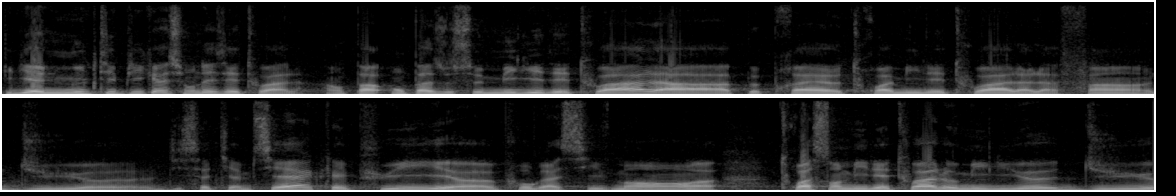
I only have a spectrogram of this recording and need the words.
il y a une multiplication des étoiles. On, passe de ce millier d'étoiles à à peu près 3000 étoiles à la fin du XVIIe siècle, et puis progressivement 300 000 étoiles au milieu du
